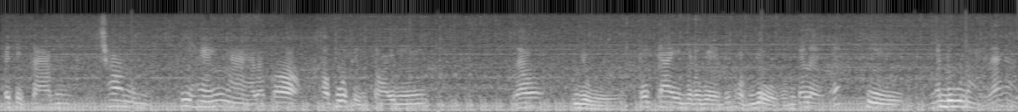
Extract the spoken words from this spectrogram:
ไปติดตามช่องที่แฮงมาแล้วก็เขาพูดถึงซอยนี้ แล้วอยู่ใกล้ๆบริเวณที่ผมอยู่ผมก็เลยเอ๊ะขี่มาดูหน่อยแล้วกัน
